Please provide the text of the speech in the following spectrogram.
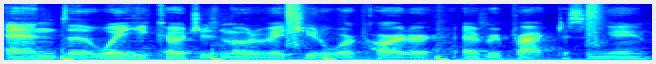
and the way he coaches motivates you to work harder every practice and game.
